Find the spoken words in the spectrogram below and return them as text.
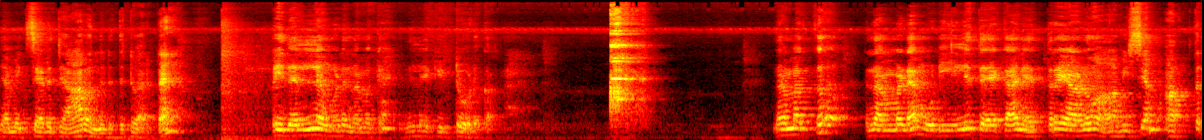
ഞാൻ മിക്സിയുടെ ജാർ ഒന്ന് എടുത്തിട്ട് വരട്ടെ. അപ്പം ഇതെല്ലാം കൂടെ നമുക്ക് ഇതിലേക്ക് ഇട്ട് കൊടുക്കാം. നമുക്ക് നമ്മുടെ മുടിയിൽ തേക്കാൻ എത്രയാണോ ആവശ്യം അത്ര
